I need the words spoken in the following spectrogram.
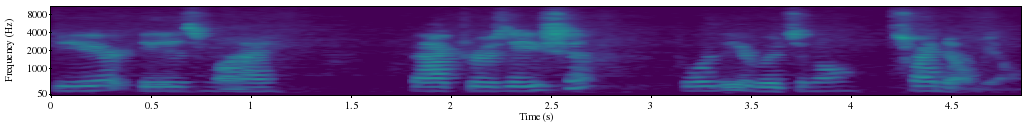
here is my factorization for the original trinomial.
